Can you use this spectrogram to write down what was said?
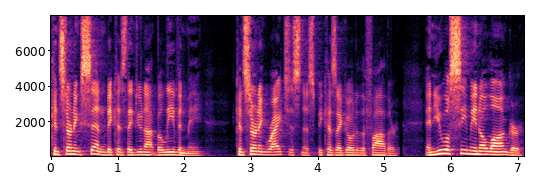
concerning sin because they do not believe in me, concerning righteousness because I go to the Father. And you will see me no longer,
